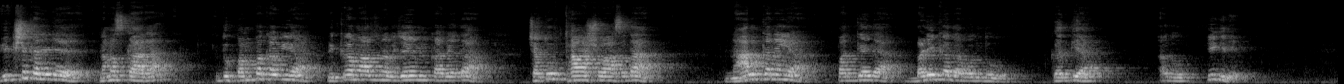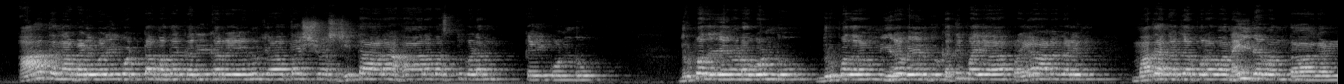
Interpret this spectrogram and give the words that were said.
ವೀಕ್ಷಕರಿಗೆ ನಮಸ್ಕಾರ. ಇದು ಪಂಪಕವಿಯ ವಿಕ್ರಮಾರ್ಜುನ ವಿಜಯಂ ಕಾವ್ಯದ ಚತುರ್ಥಾಶ್ವಾಸದ ನಾಲ್ಕನೆಯ ಪದ್ಯದ ಬಳಿಕದ ಒಂದು ಗದ್ಯ. ಅದು ಹೀಗಿದೆ. ಆತನ ಬಳಿ ಒಳಿಗೊಟ್ಟ ಮದ ಕರಿಕರೇಣು ಜಾತಶ್ವ ಶಿತಾರಹಾರ ವಸ್ತುಗಳನ್ನು ಕೈಕೊಂಡು. ದೃಪದಜನೊಳಗೊಂಡು ದೃಪದರಂ ಇರಬೇಡ್ದು ಕತಿಪಯ ಪ್ರಯಾಣಗಳಿಂ ಮದ ಗಜಪುರವ ನೈದವಂತಾಗಳ್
